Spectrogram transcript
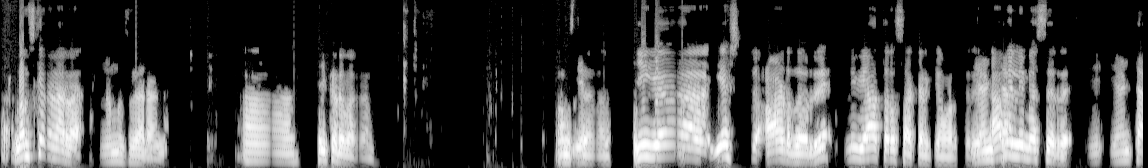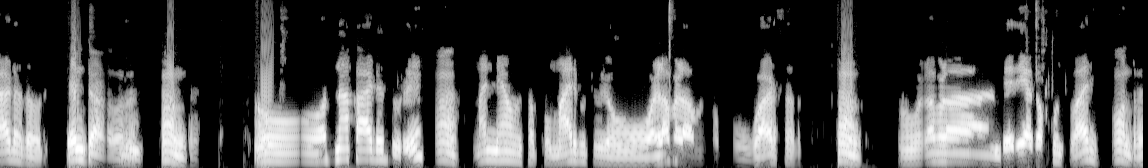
ನಮಸ್ಕಾರ ಅಣ್ಣ ನಮಸ್ಕಾರ ಅಣ್ಣ. ಆ, ಈ ಕಡೆ ಬರ್ರಿ ಅಣ್ಣ. ನಮಸ್ಕಾರ. ಈಗ ಎಷ್ಟ್ ಆಡದವ್ರಿ ನೀವ್ ಯಾವ ತರ ಸಾಕಾಣಿಕೆ ಮಾಡ್ತೀರಿ? ಎಂಟ. ಆಮೇಲೆ ನಿಮ್ ಹೆಸರ್ರಿ ಎ- ಎಂಟ್ ಆಡ್ ಅದಾವ್ರಿ. ಎಂಟ್ ಆಡದವ್ರಿ ಹ್ಞೂನ್ರಿ ಅವು ಹದ್ನಾಲ್ಕು ಆಡ್ ಇದ್ವು ರೀ. ಹಾ. ಮೊನ್ನೆ ಒಂದ್ ಸ್ವಲ್ಪ ಮಾರಿಬಿಟ್ವಿ. ಅವು ಒಳ್ಳಬಳ ಒಂದ್ ಸ್ವಲ್ಪ ಗಾಡ್ಸದ ಹ್ಮ್. ಒಳ ಬೇರೆ ಆಗ ರೀ ಹ್ಞೂನ್ರಿ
